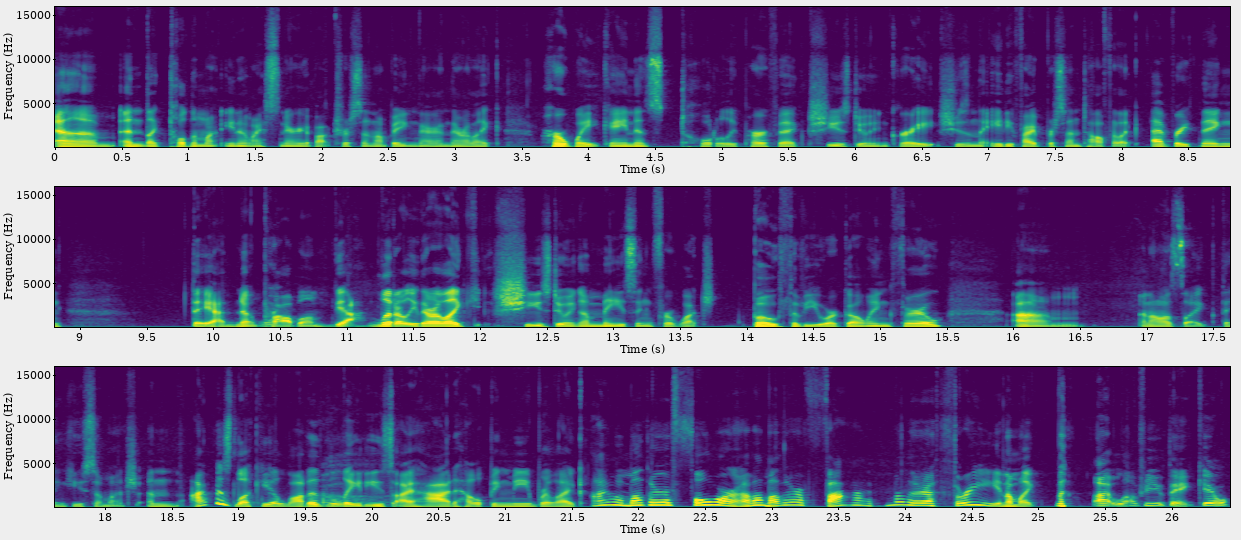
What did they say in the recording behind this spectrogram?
Um and like told them my, you know my scenario about tristan not being there and they were like her weight gain is totally perfect. She's doing great. She's in the 85 percentile for like everything they had no problem yeah literally they were like she's doing amazing for what sh- both of you are going through um and I was like, thank you so much. And I was lucky. A lot of the ladies I had helping me were like, I'm a mother of four. I'm a mother of five. Mother of three. And I'm like, I love you. Thank you.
